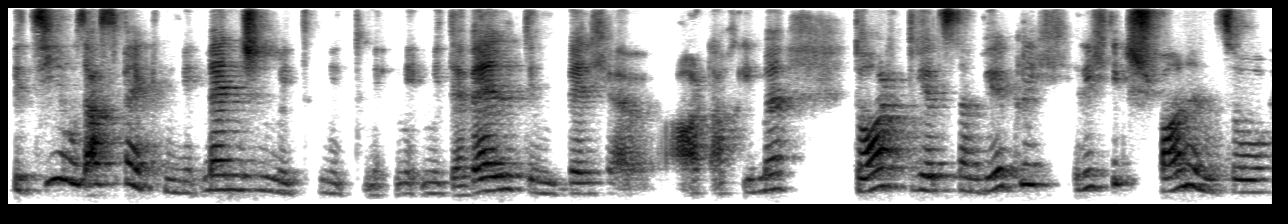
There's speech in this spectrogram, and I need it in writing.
Beziehungsaspekten mit Menschen, mit, mit, mit, mit der Welt, in welcher Art auch immer, dort wird es dann wirklich richtig spannend. So,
